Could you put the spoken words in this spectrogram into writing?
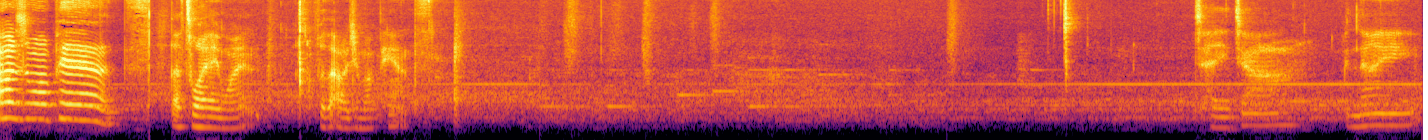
Ajuma pants. That's why I went for the Ajuma pants. 자, Good night.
